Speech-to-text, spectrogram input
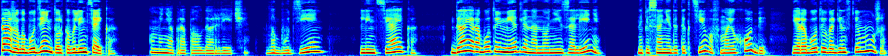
Та же лабудень, только вы лентяйка». У меня пропал дар речи. «Лабудень? Лентяйка? Да, я работаю медленно, но не из-за лени. Написание детективов — мое хобби. Я работаю в агентстве мужа.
